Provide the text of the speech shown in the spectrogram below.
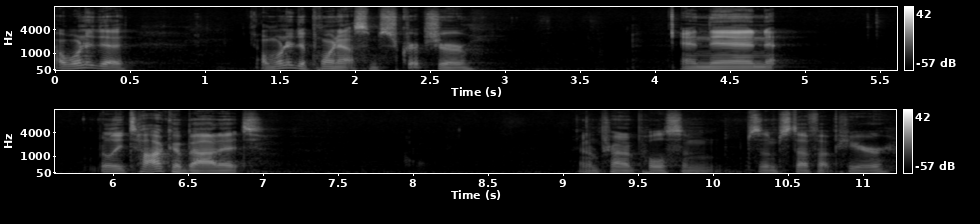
I wanted to I wanted to point out some scripture and then really talk about it. And I'm trying to pull some some stuff up here.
